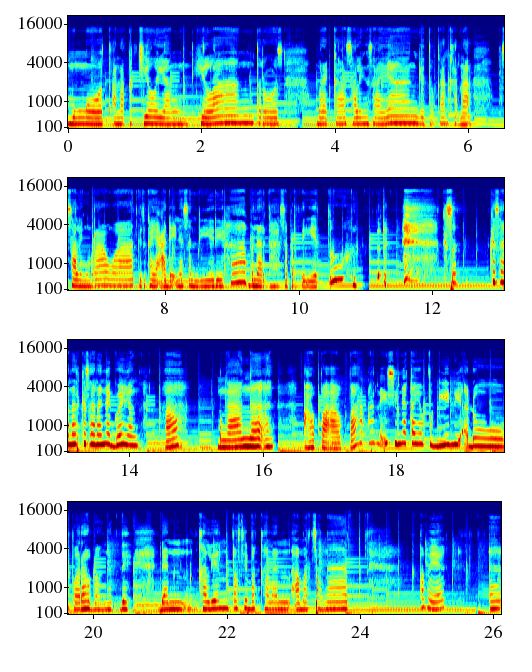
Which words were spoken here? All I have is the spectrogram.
mungut anak kecil yang hilang terus mereka saling sayang gitu kan karena saling merawat gitu kayak adiknya sendiri. Ha benarkah seperti itu? Ke sana ke sananya gue yang hah? Menganga apa-apa aneh isinya kayak begini. Aduh parah banget deh. Dan kalian pasti bakalan amat sangat apa ya uh,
